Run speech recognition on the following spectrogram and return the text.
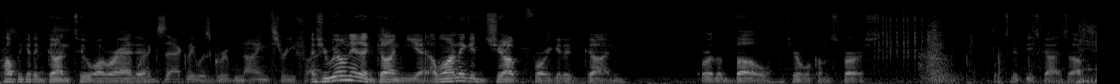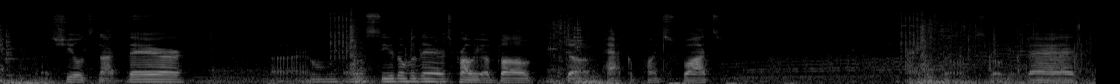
Probably get a gun too while we're at What it. exactly was Group 935? Actually we don't need a gun yet. I wanna get jug before we get a gun. Or the bow, whichever one comes first. Let's get these guys up. Uh, shield's not there. Uh, I, don't, I don't see it over there. It's probably above the pack a punch spot. Alright, so let's go get that.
